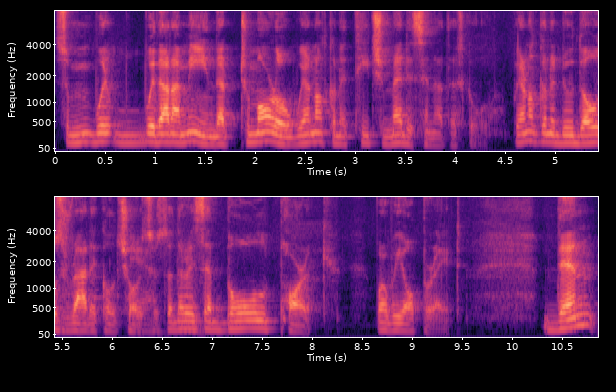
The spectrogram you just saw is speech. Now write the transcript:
So with, with that I mean that tomorrow we are not going to teach medicine at the school. We are not going to do those radical choices. So there is a ballpark where we operate. Then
